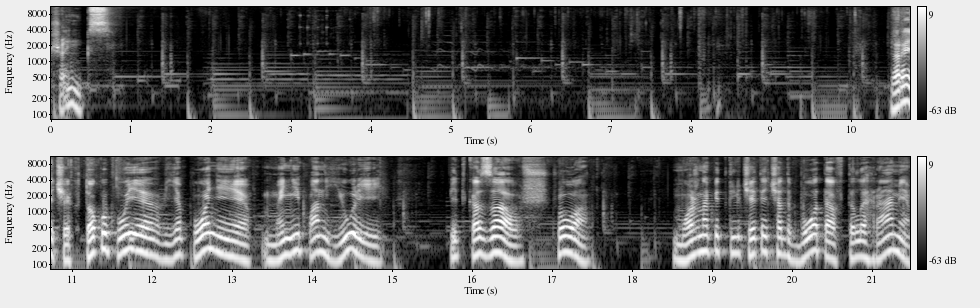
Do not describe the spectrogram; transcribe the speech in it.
Джинкс. До речі, хто купує в Японії, мені пан Юрій підказав, що можна підключити чат-бота в Телеграмі,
